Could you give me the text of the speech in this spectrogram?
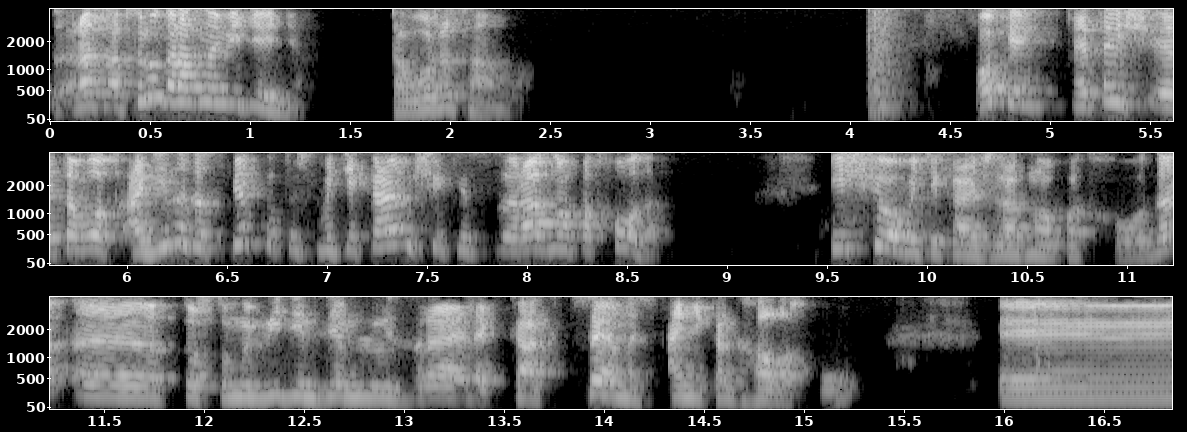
Раз, абсолютно разное видение того же самого. Окей, это, это вот один из аспектов, то есть вытекающих из разного подхода еще вытекает из разного подхода, э, то, что мы видим землю Израиля как ценность, а не как галаху. Э,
